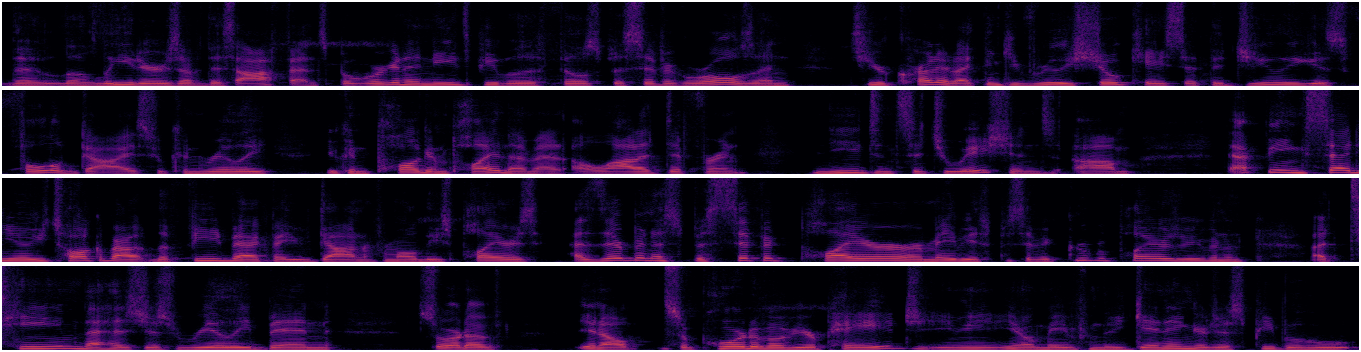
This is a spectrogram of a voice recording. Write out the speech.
the, the leaders of this offense, but we're going to need people to fill specific roles. And to your credit, I think you've really showcased that the G League is full of guys who can really, you can plug and play them at a lot of different needs and situations. Um, that being said, you know, you talk about the feedback that you've gotten from all these players. Has there been a specific player or maybe a specific group of players or even a team that has just really been sort of, you know, supportive of your page? You mean, you know, maybe from the beginning or just people who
